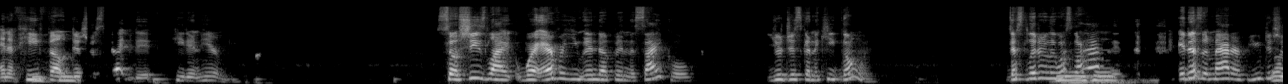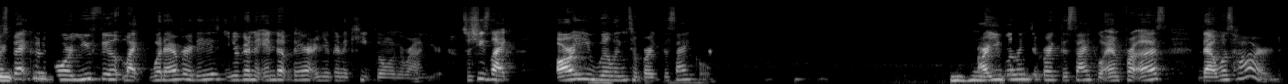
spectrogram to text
and if he mm-hmm. felt disrespected he didn't hear me so she's like, wherever you end up in the cycle, you're just gonna keep going. That's literally what's mm-hmm. gonna happen. It doesn't matter if you disrespect right. him or you feel like whatever it is, you're gonna end up there and you're gonna keep going around here. So she's like, Are you willing to break the cycle? Mm-hmm. Are you willing to break the cycle? And for us, that was hard.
